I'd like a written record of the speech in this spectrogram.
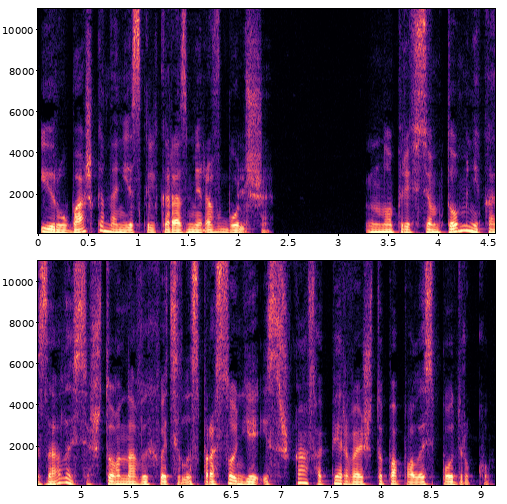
и рубашка на несколько размеров больше. Но при всем том мне казалось, что она выхватила с просонья из шкафа первое, что попалось под руку.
